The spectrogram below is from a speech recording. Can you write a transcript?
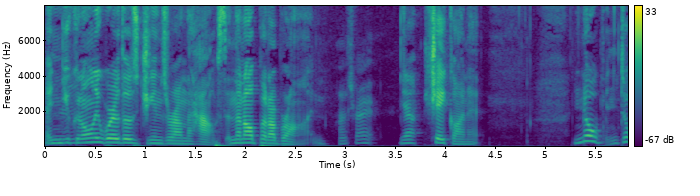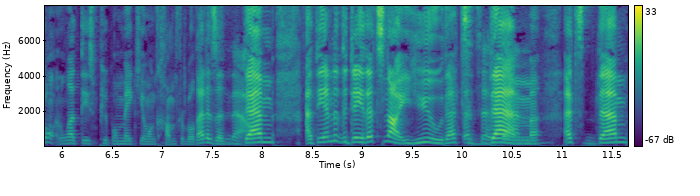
and you mm-hmm. can only wear those jeans around the house, and then I'll put a bra on. That's right. Yeah, shake on it. No, don't let these people make you uncomfortable. That is a No. them. At the end of the day, that's not you. That's, That's them. them. That's them.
